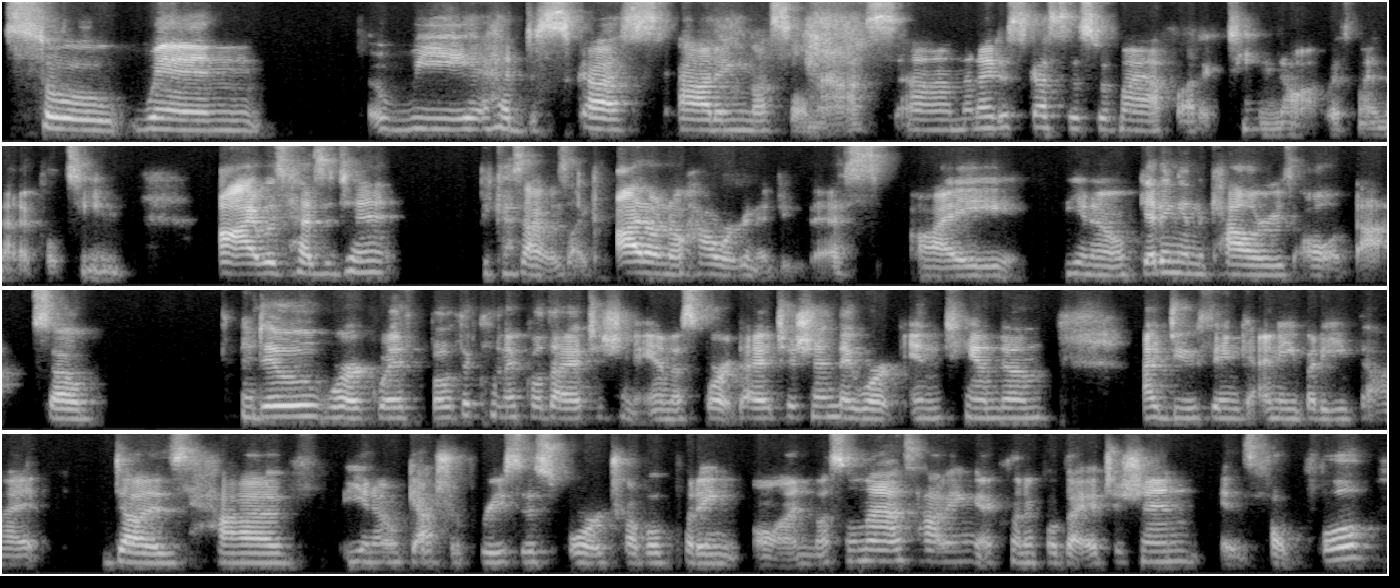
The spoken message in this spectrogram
so when we had discussed adding muscle mass. Um, and I discussed this with my athletic team, not with my medical team. I was hesitant because I was like, I don't know how we're going to do this. I, you know, getting in the calories, all of that. So I do work with both a clinical dietitian and a sport dietitian. They work in tandem. I do think anybody that does have, you know, gastroparesis or trouble putting on muscle mass, having a clinical dietitian is helpful.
